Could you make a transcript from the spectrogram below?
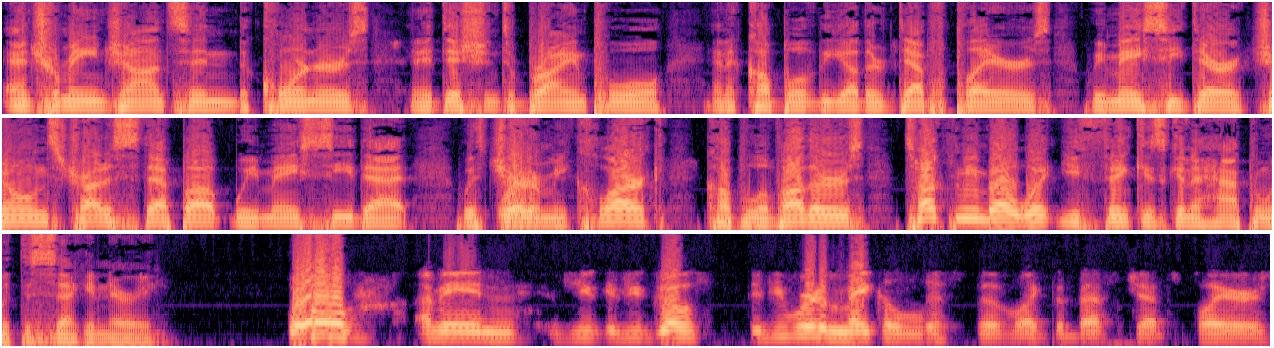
and Trumaine Johnson, the corners. In addition to Brian Poole and a couple of the other depth players, we may see Derrick Jones try to step up. We may see that with Jeremy Clark, a couple of others. Talk to me about what you think is going to happen with the secondary. Well, I mean, if you if you go if you were to make a list of like the best Jets players,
